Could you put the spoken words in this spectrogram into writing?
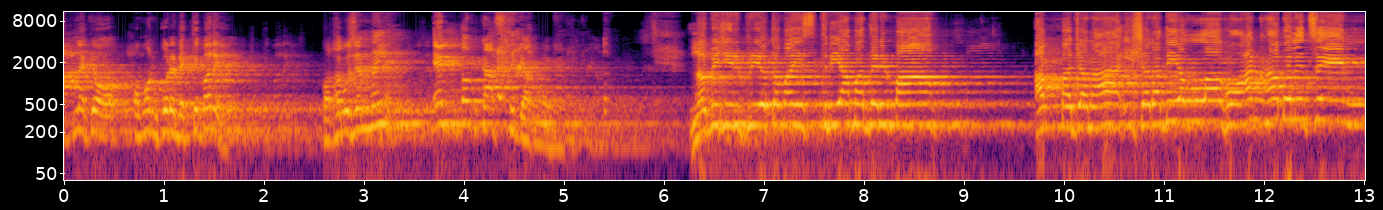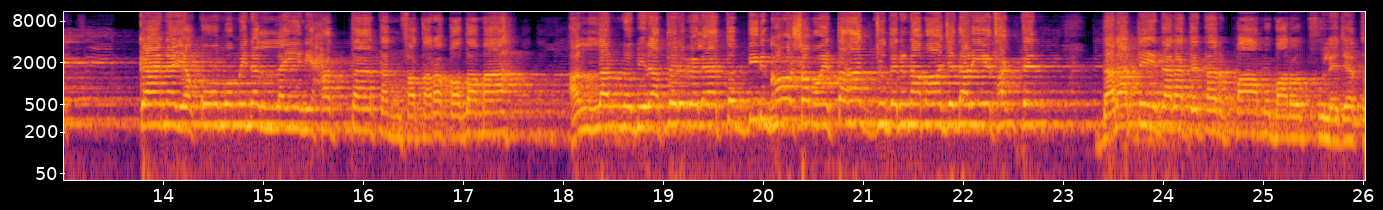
আপনাকে অমন করে দেখতে পারে? কথা বুঝেন নাই? একদম কাছ থেকে আপনি নবীজির প্রিয়তমা স্ত্রী আমাদের মা। আম্মা জানা ইশারা দিয়ে আল্লাহ আনহা বলেছেন, কেন ইয়াকুমু মিনাল লাইলি হাত্তা তানফাতারা কদামা। আল্লাহর নবী রাতের বেলা এত দীর্ঘ সময় তাহাজুদের নামাজে দাঁড়িয়ে থাকতেন। দাঁড়াতে দাঁড়াতে তার পা মুবারক ফুলে যেত।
